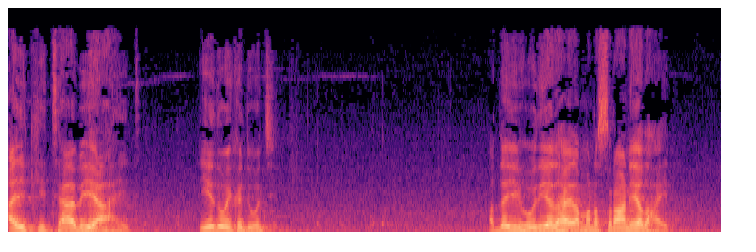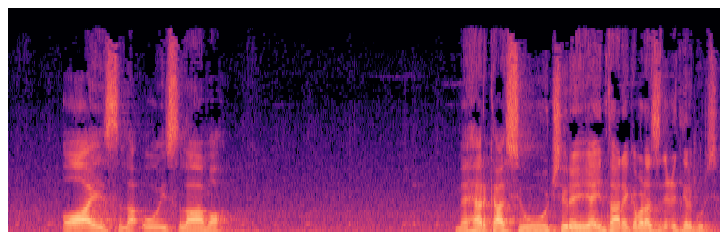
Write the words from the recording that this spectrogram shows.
ay kitaabiya ahayd iyadu way ka duwantah hadday yahuudiyad ahayd ama nasraaniyad ahayd oo ay isla uu islaamo meherkaasi wuu jiraya. Intaanay gabadhaasi cid kala guursan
